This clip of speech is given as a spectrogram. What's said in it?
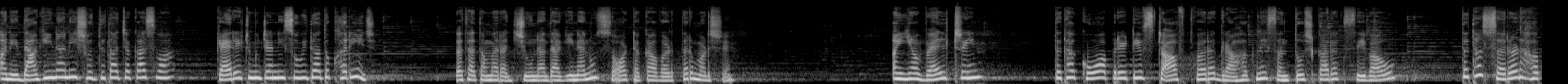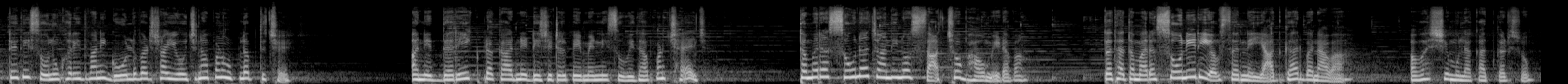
અને દાગીનાની શુદ્ધતા ચકાસવા કેરેટ મીટરની સુવિધા તો ખરી જ તથા તમારા જૂના દાગીનાનું સો ટકા વળતર મળશે અહીંયા વેલ ટ્રેન તથા કોઓપરેટિવ સ્ટાફ દ્વારા ગ્રાહકને સંતોષકારક સેવાઓ તથા સરળ હપ્તેથી સોનું ખરીદવાની ગોલ્ડ વર્ષા યોજના પણ ઉપલબ્ધ છે। અને દરેક પ્રકારની ડિજિટલ પેમેન્ટની સુવિધા પણ છે જ. તમારા સોના ચાંદીનો સાચો ભાવ મેળવવા તથા તમારા સોનેરી અવસરને યાદગાર બનાવવા અવશ્ય મુલાકાત કરશો.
